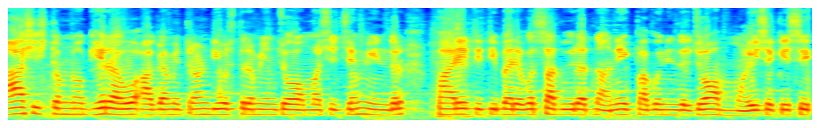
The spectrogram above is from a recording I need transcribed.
આ સિસ્ટમનો ઘેરાવો આગામી ત્રણ દિવસ દરમિયાન જોવા મળશે. જેમની અંદર ભારેથી ભારે વરસાદ, ગુજરાતના અનેક ભાગોની અંદર જોવા મળી શકે છે.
